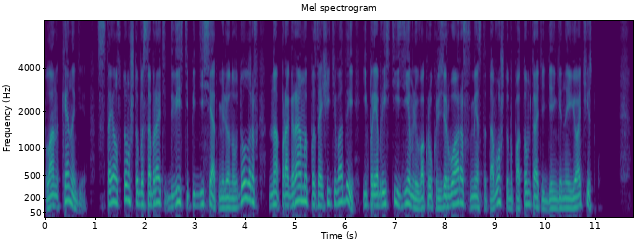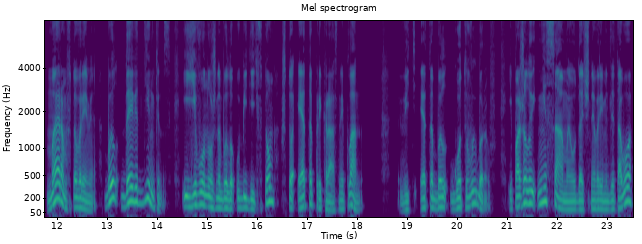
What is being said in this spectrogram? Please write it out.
План Кеннеди состоял в том, чтобы собрать 250 миллионов долларов на программы по защите воды и приобрести землю вокруг резервуаров вместо того, чтобы потом тратить деньги на ее очистку. Мэром в то время был Дэвид Динкинс, и его нужно было убедить в том, что это прекрасный план. Ведь это был год выборов, и, пожалуй, не самое удачное время для того,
